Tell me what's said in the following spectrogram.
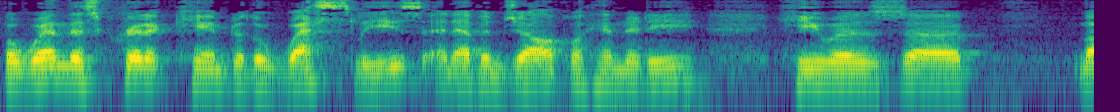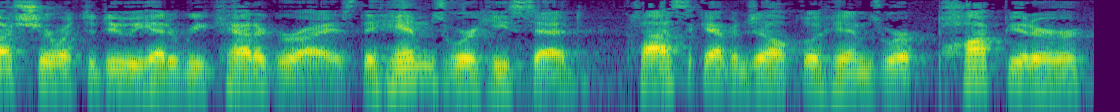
But when this critic came to the Wesleys and evangelical hymnody, he was uh, not sure what to do. He had to recategorize. The hymns were, he said, classic evangelical hymns were popular,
